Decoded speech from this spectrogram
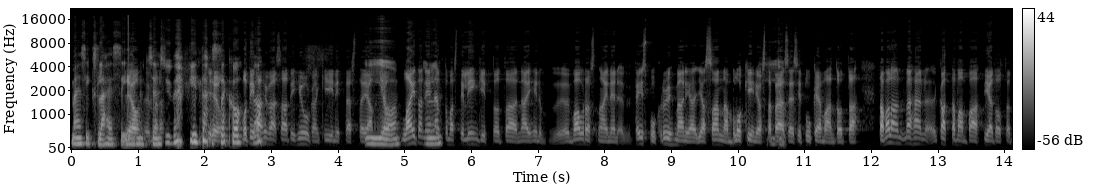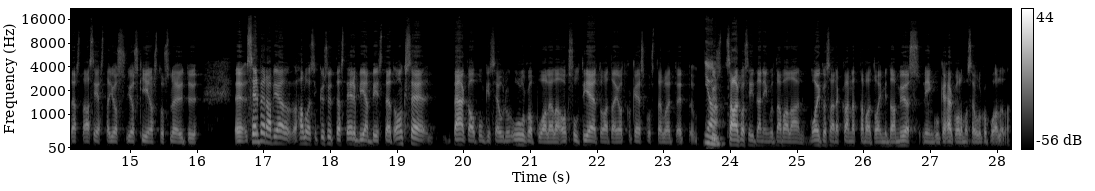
Mä en siksi lähde siihen Joo, nyt sen syvemmin tässä Joo, kohtaa. Mutta ihan hyvä, saatiin hiukan kiinni tästä. Ja, Joo, ja laitan kyllä. ehdottomasti linkit tota, näihin Vaurasnainen Facebook-ryhmään ja, ja Sannan blogiin, josta Joo. pääsee sitten lukemaan tota, tavallaan vähän kattavampaa tietoutta tästä asiasta, jos, jos kiinnostus löytyy. Sen verran vielä haluaisin kysyä tästä Airbnbistä, että onko se pääkaupunkiseudun ulkopuolella, onko sinulla tietoa tai jotkut keskustelu, että, että pyst, saako siitä niin kuin, tavallaan, voiko saada kannattavaa toimintaa myös niin kuin Kehä kolmosen ulkopuolella?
